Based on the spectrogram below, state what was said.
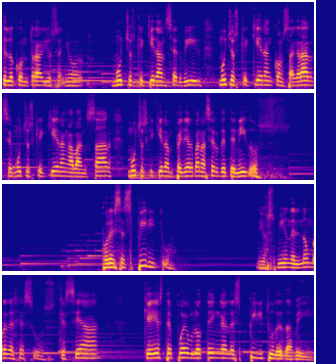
De lo contrario, Señor, muchos que quieran servir, muchos que quieran consagrarse, muchos que quieran avanzar, muchos que quieran pelear van a ser detenidos por ese espíritu. Dios mío, en el nombre de Jesús, que sea que este pueblo tenga el espíritu de David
